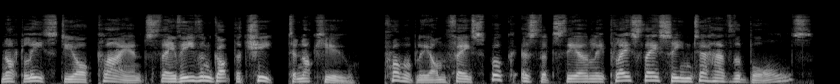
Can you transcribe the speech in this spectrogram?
not least your clients they've even got the cheek to knock you probably on Facebook as that's the only place they seem to have the balls,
